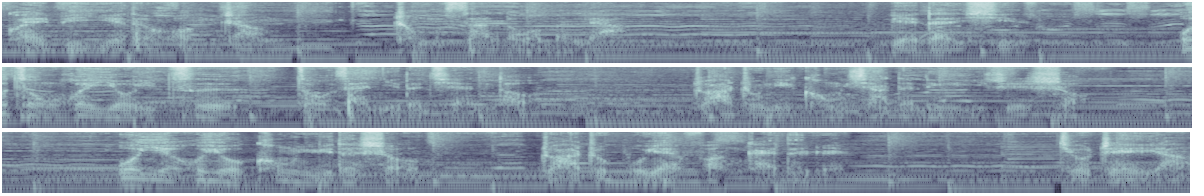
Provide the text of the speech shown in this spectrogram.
快毕业的慌张冲散了我们俩。别担心，我总会有一次走在你的前头，抓住你空下的另一只手。我也会有空余的手，抓住不愿放开的人，就这样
